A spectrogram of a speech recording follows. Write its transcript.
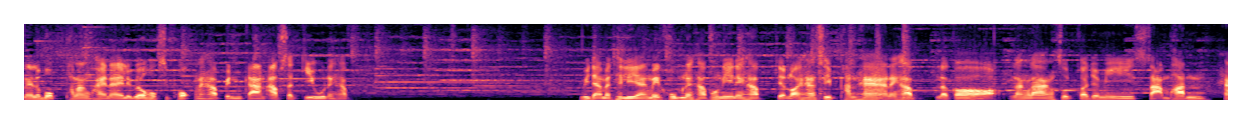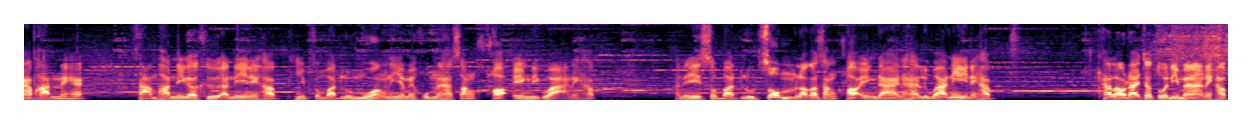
ในระบบพลังภายในเลเวล 66 นะครับ เป็นการอัพสกิลนะครับ วิดามาเทเลียไม่คุ้มนะครับพวกนี้นะครับ750 1,500นะครับ แล้วก็ล่างๆสุดก็จะมี 3,000 5,000นะฮะ3,000 นี่ก็คืออันนี้นะครับหีบสมบัติลุ้นม่วงนี่ยังไม่คุ้มนะฮะสังเคราะห์เองดีกว่านะครับ อันนี้สมบัติลุ้นส้มเราก็สังเคราะห์เองได้นะฮะหรือว่านี่นะครับ ถ้าเราได้เจ้าตัวนี้มานะครับ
